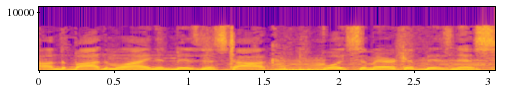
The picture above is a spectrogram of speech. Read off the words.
on the Bottom Line in Business Talk, Voice America Business.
